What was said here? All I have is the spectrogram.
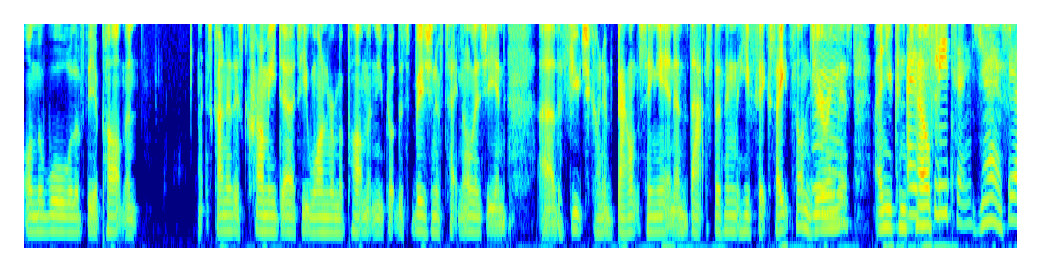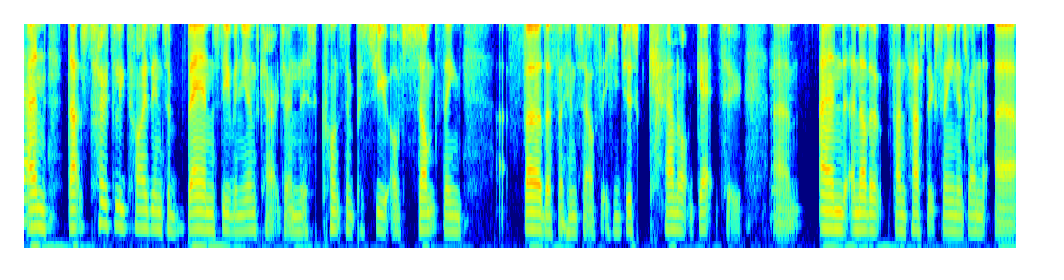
on the wall of the apartment. It's kind of this crummy, dirty one-room apartment. And you've got this vision of technology and uh, the future kind of bouncing in, and that's the thing that he fixates on during Mm. this. And you can And tell it's fleeting. Yes, Yeah. and that's totally ties into Ben Steven Yeun's character and this constant pursuit of something uh, further for himself that he just cannot get to. Um, and another fantastic scene is when uh,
